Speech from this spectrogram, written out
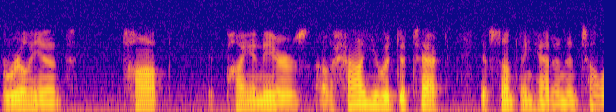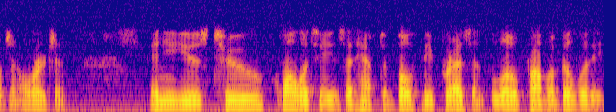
brilliant top pioneers of how you would detect if something had an intelligent origin and you use two qualities that have to both be present low probability.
